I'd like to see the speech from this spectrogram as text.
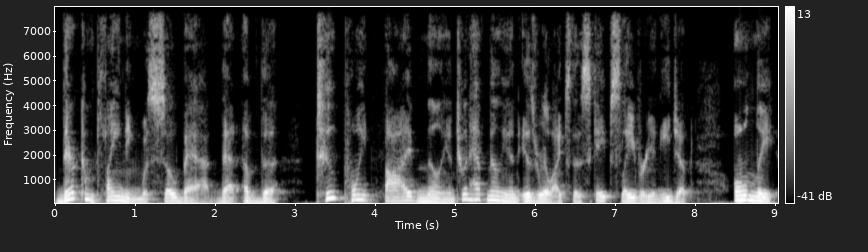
their complaining was so bad that of the 2.5 million, 2.5 million Israelites that escaped slavery in Egypt, only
